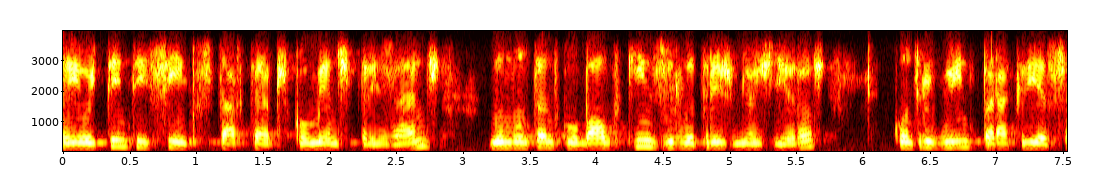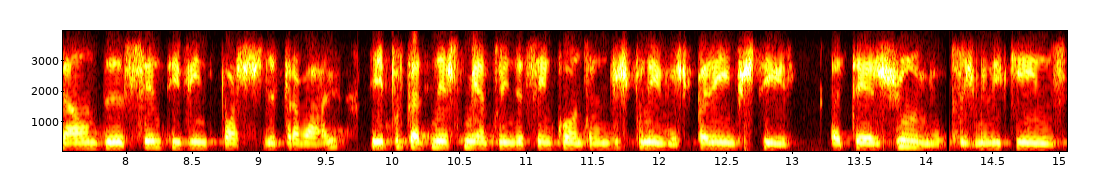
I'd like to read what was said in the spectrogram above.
em 85 startups com menos de 3 anos, num montante global de 15,3 milhões de euros, contribuindo para a criação de 120 postos de trabalho e, portanto, neste momento ainda se encontram disponíveis para investir até junho de 2015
